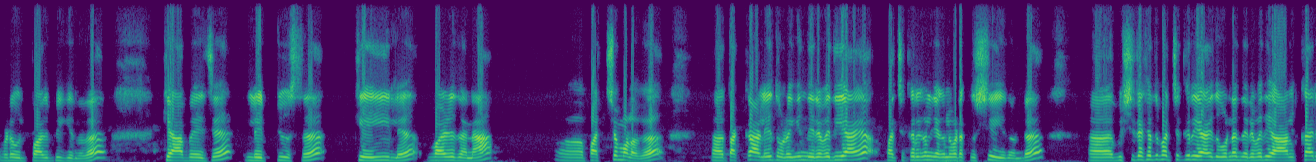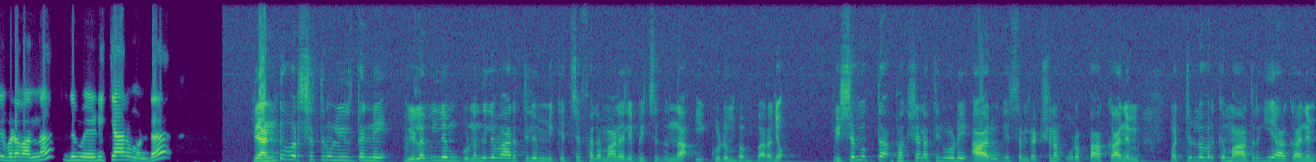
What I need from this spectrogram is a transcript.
ഇവിടെ ഉൽപ്പാദിപ്പിക്കുന്നത്. ക്യാബേജ് ലെറ്റ്യൂസ് കെയിൽ വഴുതന പച്ചമുളക് തക്കാളി തുടങ്ങി നിരവധിയായ പച്ചക്കറികൾ ഞങ്ങളിവിടെ കൃഷി ചെയ്യുന്നുണ്ട്. വിഷരഹിത പച്ചക്കറി ആയതുകൊണ്ട് നിരവധി ആൾക്കാർ ഇവിടെ വന്ന് ഇത് മേടിക്കാറുമുണ്ട്. രണ്ടു വർഷത്തിനുള്ളിൽ തന്നെ വിളവിലും ഗുണനിലവാരത്തിലും മികച്ച ഫലമാണ് ലഭിച്ചതെന്ന ഈ കുടുംബം പറഞ്ഞു. വിഷമുക്ത ഭക്ഷണത്തിലൂടെ ആരോഗ്യ സംരക്ഷണം ഉറപ്പാക്കാനും മറ്റുള്ളവർക്ക് മാതൃകയാകാനും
